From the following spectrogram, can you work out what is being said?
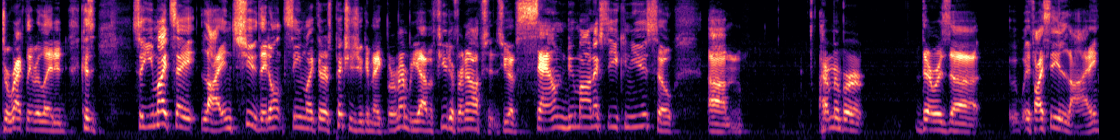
directly related because. So you might say Lai and Chu, they don't seem like there's pictures you can make, but remember you have a few different options. You have sound mnemonics that you can use. So um, I remember there was a if I see lai,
